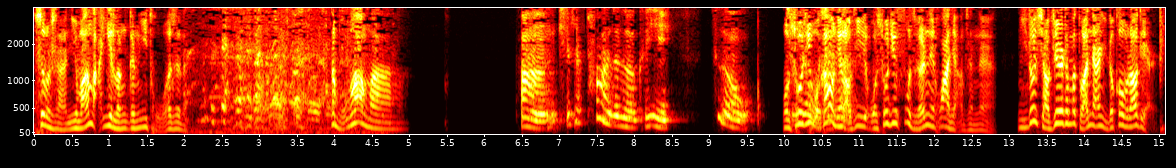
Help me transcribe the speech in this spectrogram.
是不是？你往哪一扔，跟一坨似的？那不胖吗？胖，其实胖这个可以，这个我说句，我告诉你老弟，我说句负责任的话讲，真的，你都小鸡儿他妈短点，你都够不着底儿。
